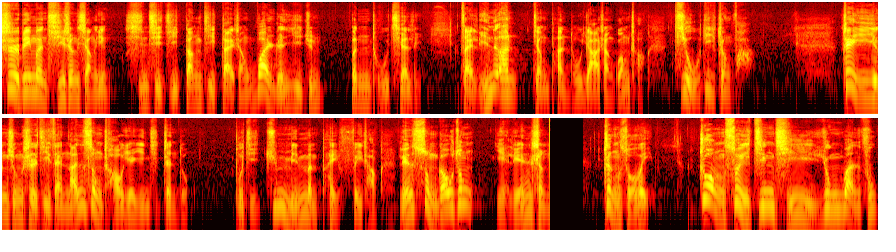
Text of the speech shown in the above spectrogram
士兵们齐声响应，辛弃疾当即带上万人义军奔途千里，在临安将叛徒押上广场，就地正法。这一英雄事迹在南宋朝也引起震动，不仅军民们佩服非常，连宋高宗也连声：“正所谓，壮岁旌旗拥万夫，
